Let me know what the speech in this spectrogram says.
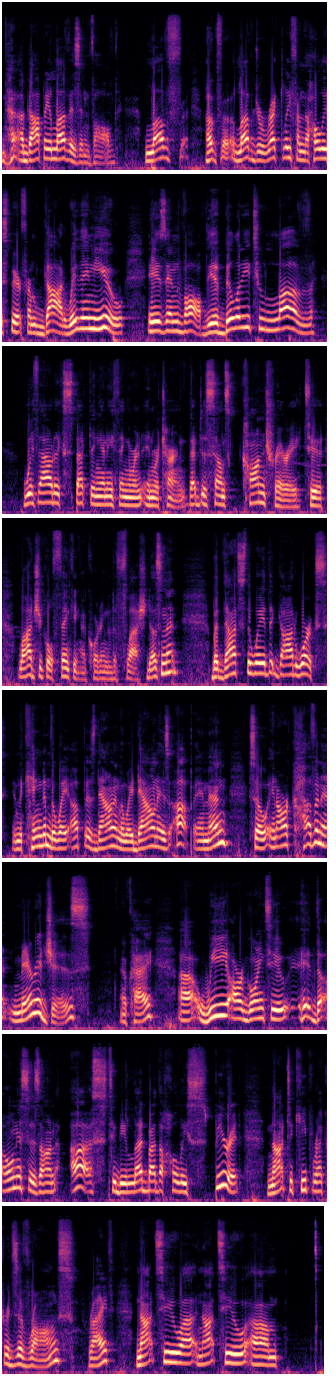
Agape love is involved. love, of, love directly from the Holy Spirit, from God within you, is involved. The ability to love without expecting anything in return. That just sounds contrary to logical thinking according to the flesh, doesn't it? But that's the way that God works. In the kingdom, the way up is down and the way down is up. Amen? So in our covenant marriages, okay, uh, we are going to, the onus is on us to be led by the Holy Spirit, not to keep records of wrongs, right? Not to, uh, not to, um,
